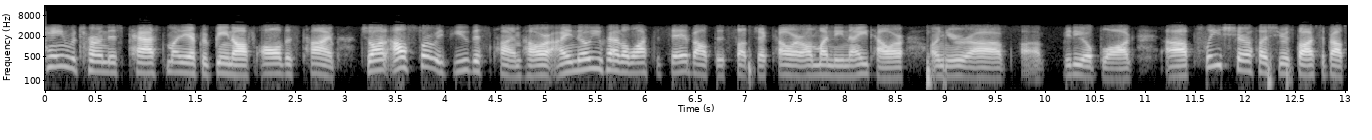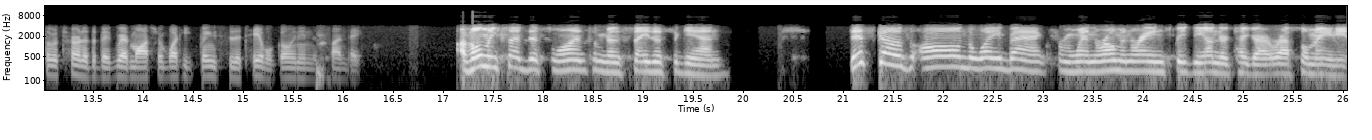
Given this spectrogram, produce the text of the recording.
Kane return this past Monday after being off all this time. John, I'll start with you this time. However, I know you had a lot to say about this subject. However, on Monday night, however, on your uh, uh, video blog, uh, please share with us your thoughts about the return of the Big Red Monster and what he brings to the table going into Sunday. I've only said this once. I'm going to say this again. This goes all the way back from when Roman Reigns beat The Undertaker at WrestleMania.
